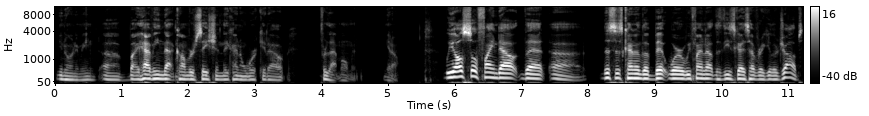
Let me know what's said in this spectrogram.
You know what I mean? Uh, by having that conversation, they kind of work it out for that moment, you know. We also find out that uh, this is kind of the bit where we find out that these guys have regular jobs.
